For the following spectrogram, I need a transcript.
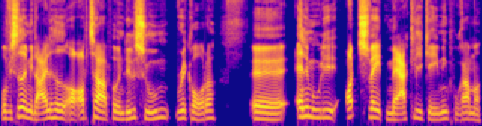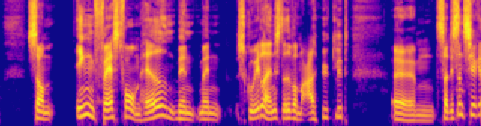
hvor vi sidder i min lejlighed og optager på en lille Zoom-recorder øh, alle mulige åndssvagt mærkelige gaming-programmer, som ingen fast form havde, men, men skulle et eller andet sted var meget hyggeligt. Øhm, så det er sådan cirka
